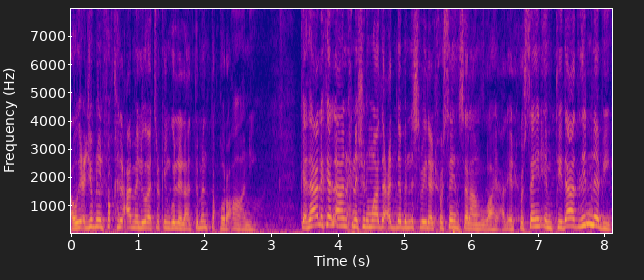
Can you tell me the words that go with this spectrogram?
أو يعجبني الفقه العملي وأترك نقول له لا أنت ما انت قرآني. كذلك الآن إحنا شنو ماذا عندنا بالنسبة إلى الحسين؟ سلام الله عليه. الحسين امتداد للنبي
